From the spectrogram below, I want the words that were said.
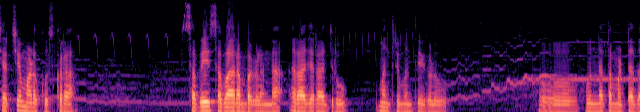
ಚರ್ಚೆ ಮಾಡೋಕ್ಕೋಸ್ಕರ ಸಭೆ ಸಮಾರಂಭಗಳನ್ನು ರಾಜರಾಜರು, ಮಂತ್ರಿ ಮಂತ್ರಿಗಳು ಉನ್ನತ ಮಟ್ಟದ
